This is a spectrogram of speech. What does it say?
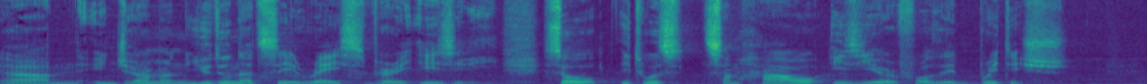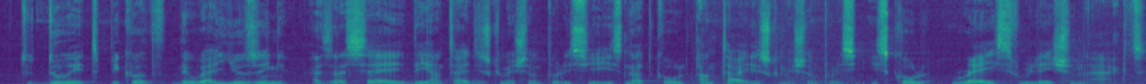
um, in German, you do not say race very easily. So it was somehow easier for the British to do it because they were using, as I say, the anti discrimination policy is not called anti discrimination policy, it's called Race Relation Act.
